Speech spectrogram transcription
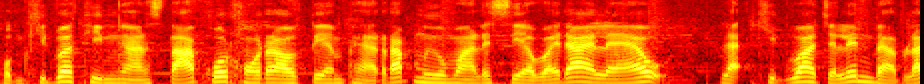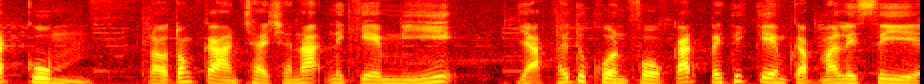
ผมคิดว่าทีมงานสตาฟโค้ชของเราเตรียมแผนรับมือมาเลเซียไว้ได้แล้ว และคิดว่าจะเล่นแบบรัดกุม เราต้องการชัยชนะในเกมนี้ อยากให้ทุกคนโฟกัสไปที่เกมกับมาเลเซีย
